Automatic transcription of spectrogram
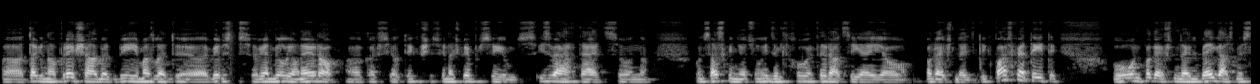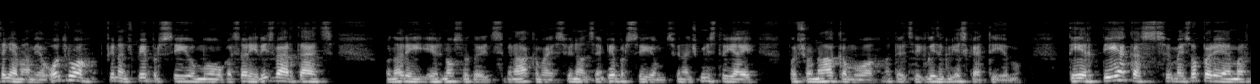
Tagad nav priekšā, bet bija mazliet virs 1 miljonu eiro, kas jau tika šis finanšu pieprasījums izvērtēts un, un saskaņots. Un līdzekļu Hokeja federācijai jau pagājušajā nedēļā tika pārskaitīti. Un pagājušajā nedēļā beigās mēs saņēmām jau otro finanšu pieprasījumu, kas arī ir izvērtēts. Un arī ir nosūtīts nākamais finansējuma pieprasījums Finanšu ministrijai par šo nākamo attiecīgi līdzekļu ieskaitījumu. Tie ir tie, kas mēs operējam ar,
